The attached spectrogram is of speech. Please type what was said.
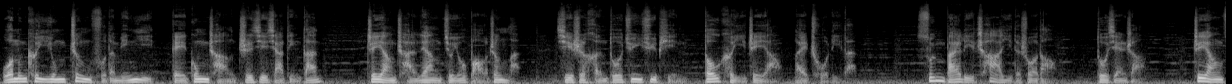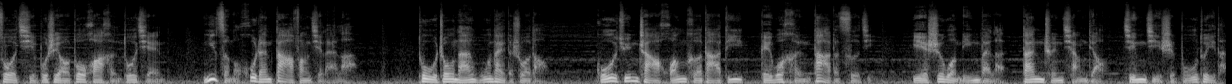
我们可以用政府的名义给工厂直接下订单，这样产量就有保证了。其实很多军需品都可以这样来处理的。孙百里诧异地说道：“杜先生，这样做岂不是要多花很多钱？你怎么忽然大方起来了？”杜周南无奈地说道：“国军炸黄河大堤给我很大的刺激。”也使我明白了，单纯强调经济是不对的。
